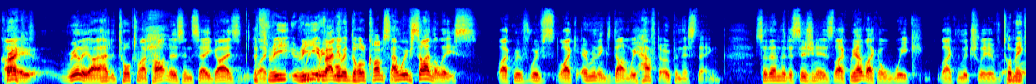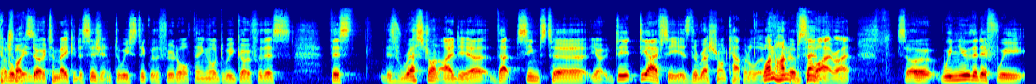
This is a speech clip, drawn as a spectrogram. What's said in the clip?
Correct. I really I had to talk to my partners and say, "Guys, Let's like re we- we- reevaluate the whole concept. and we've signed the lease. Like we've we've like everything's done. We have to open this thing. So then the decision is like we had like a week, like literally of, To of- make a of choice. window to make a decision. Do we stick with the food hall thing or do we go for this this this restaurant idea that seems to you know D- DIFC is the restaurant capital of, 100%. of Dubai, right? So we knew that if we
